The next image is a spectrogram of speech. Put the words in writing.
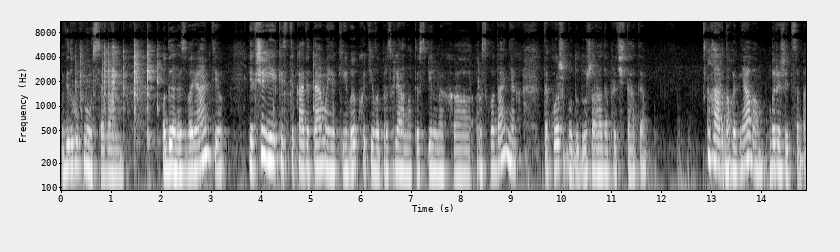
відгукнувся вам один із варіантів. Якщо є якісь цікаві теми, які ви б хотіли розглянути в спільних розкладаннях, також буду дуже рада прочитати. Гарного дня вам, бережіть себе!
